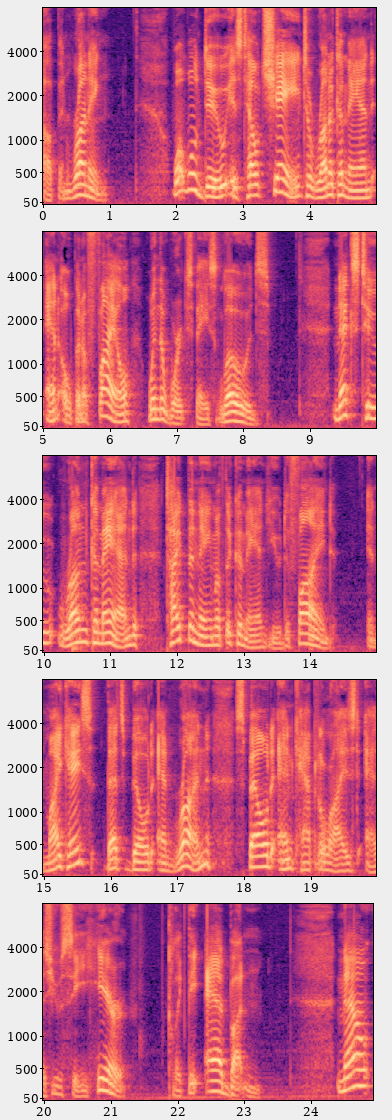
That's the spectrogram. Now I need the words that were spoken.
up and running. What we'll do is tell Che to run a command and open a file when the workspace loads. Next to Run Command, type the name of the command you defined. In my case, that's build and run, spelled and capitalized as you see here. Click the Add button. Now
